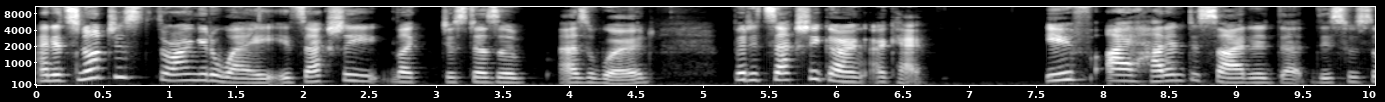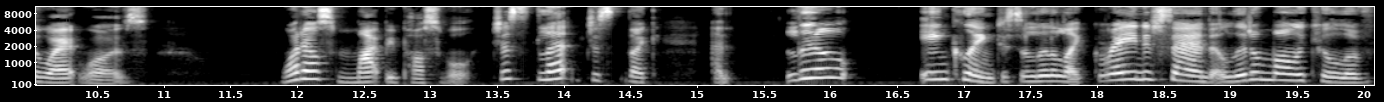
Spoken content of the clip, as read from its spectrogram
And it's not just throwing it away, it's actually like just as a as a word, but it's actually going, okay, if I hadn't decided that this was the way it was, what else might be possible? Just let just like a little inkling, just a little like grain of sand, a little molecule of,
